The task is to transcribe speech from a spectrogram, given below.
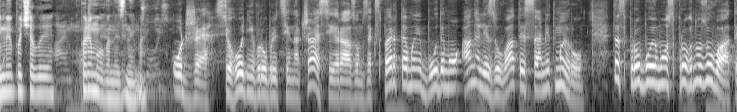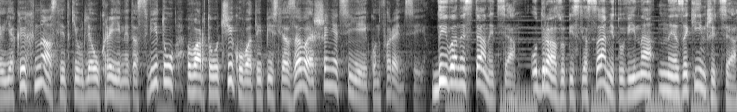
і ми почали перемовини з ними. Отже, сьогодні в рубриці на часі разом з експертами будемо аналізувати саміт миру та спробуємо спрогнозувати, яких наслідків для України та світу варто очікувати після завершення цієї конференції. Дива не станеться одразу після саміту. Війна не закінчиться.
